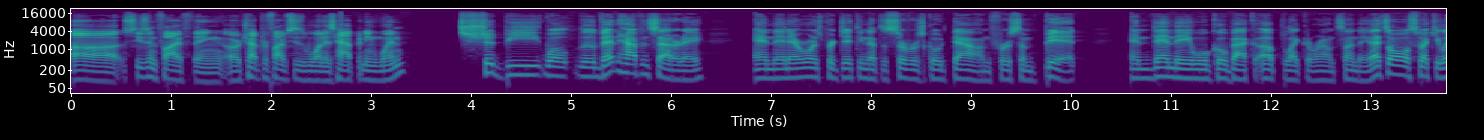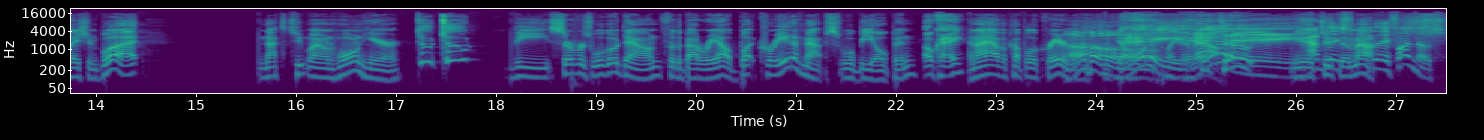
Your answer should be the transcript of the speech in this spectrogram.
uh season five thing or chapter five season one is happening when? Should be well. The event happens Saturday, and then everyone's predicting that the servers go down for some bit, and then they will go back up like around Sunday. That's all speculation, but not to toot my own horn here. toot toot. The servers will go down for the battle royale, but creative maps will be open. Okay. And I have a couple of creative maps. if y'all Oh. Hey, play them out. hey. You How do they them how do they fund those?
